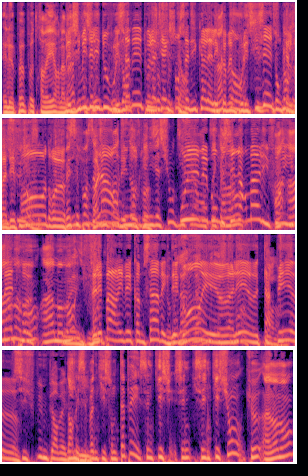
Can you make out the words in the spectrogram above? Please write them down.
et le peuple travailleur là-bas. Mais Jimmy Delidou, vous le savez que la direction syndicale, elle est quand même politisée, si- donc non, elle va défendre. Mais c'est pour ça que voilà, je parle on est d'une organisation Oui, différente. mais bon, et mais un c'est normal, il faut à, y à un mettre. moment, à un moment, Ouais. il Vous faut. n'allez pas arriver comme ça avec Non, des là- gants là, et euh, aller euh, taper. Non, euh, Si je puis me permettre. Non, mais c'est pas une question de taper. C'est une question. C'est une, question que, à un moment,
